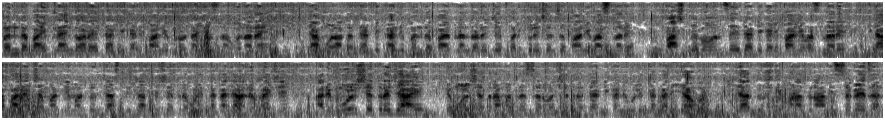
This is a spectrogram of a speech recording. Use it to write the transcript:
बंद पाईपलाईनद्वारे त्या ठिकाणी पाणी पुरवठा योजना होणार आहे. त्यामुळे आता त्या ठिकाणी बंद पाईपलाईनद्वारे जे पर्क्युलेशनचं पाणी वाचणार आहे बाष्पीभवनचंही त्या ठिकाणी पाणी वाचणार आहे. त्या पाण्याच्या माध्यमातून जास्तीत जास्त क्षेत्र उडीताखाली आलं पाहिजे. आणि मूळ क्षेत्र जे आहे ते मूळ क्षेत्रामधलं सर्व क्षेत्र त्या ठिकाणी उडीताखाली यावं. या दृष्टी दृष्टिकोनातून आम्ही सगळेजण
